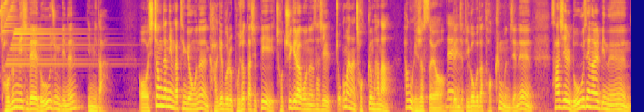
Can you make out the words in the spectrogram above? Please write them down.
저금리 시대의 노후 준비는 입니다. 어, 시청자님 같은 경우는 가계부를 보셨다시피 저축이라고는 사실 조그마한 적금 하나 하고 계셨어요. 네. 근데 이제 이거보다 더 큰 문제는 사실 노후 생활비는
